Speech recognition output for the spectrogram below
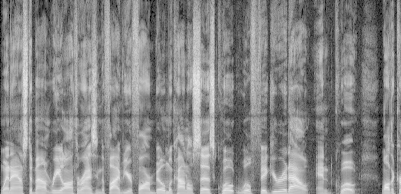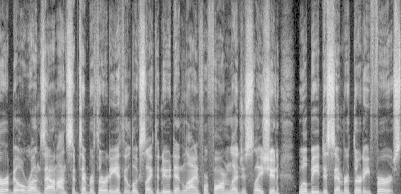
When asked about reauthorizing the five year farm bill, McConnell says, quote, we'll figure it out, end quote. While the current bill runs out on September 30th, it looks like the new deadline for farm legislation will be December 31st.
